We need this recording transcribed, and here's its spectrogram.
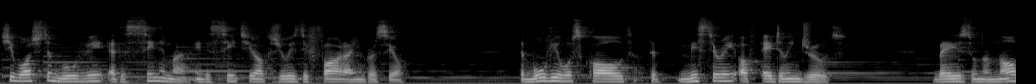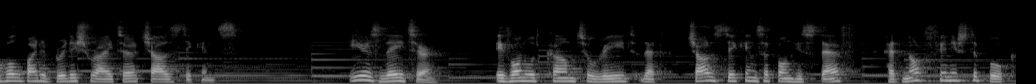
she watched a movie at the cinema in the city of Juiz de Fora in Brazil. The movie was called The Mystery of Edwin Drood, based on a novel by the British writer Charles Dickens. Years later, Yvonne would come to read that Charles Dickens, upon his death, had not finished the book,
